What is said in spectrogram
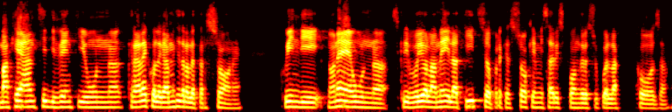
ma che anzi diventi un creare collegamenti tra le persone. Quindi non è un scrivo io la mail a tizio perché so che mi sa rispondere su quella cosa.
